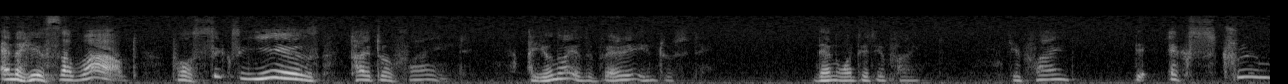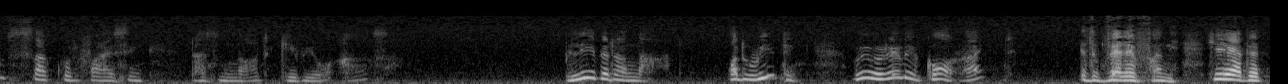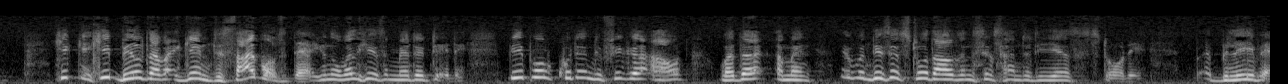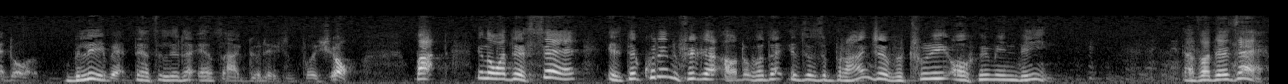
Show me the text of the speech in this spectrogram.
and he survived for six years, to find. And you know, it's very interesting. Then what did he find? He find the extreme sacrificing does not give you answer. Believe it or not, what do we think? We really go, right? It's very funny. He had a he, he built up again disciples there, you know, while he is meditating. People couldn't figure out whether, I mean, this is 2,600 years story. Believe it or believe it. There's a little exaggeration for sure. But you know what they say is they couldn't figure out whether it is a branch of a tree or human being. That's what they say.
